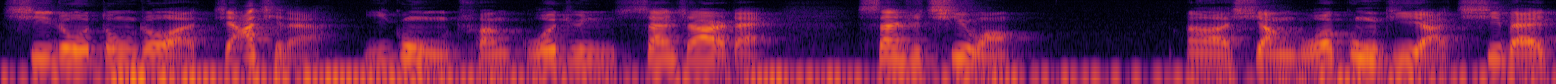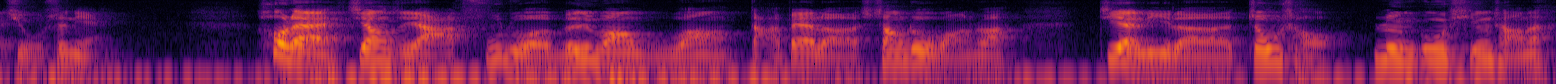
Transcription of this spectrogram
西周、东周啊加起来一共传国君三十二代，三十七王，呃，享国共计啊七百九十年。后来姜子牙辅佐文王、武王，打败了商纣王，是吧？建立了周朝，论功行赏呢，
